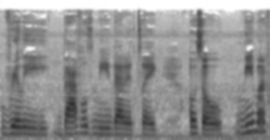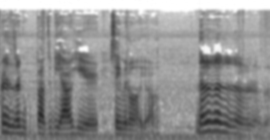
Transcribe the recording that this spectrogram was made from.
really baffles me that it's like, oh, so me and my friends are about to be out here saving all y'all. No, no, no, no, no, no, no.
